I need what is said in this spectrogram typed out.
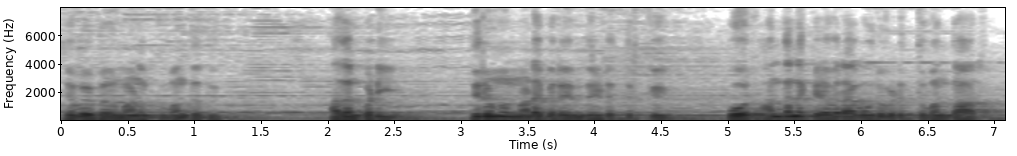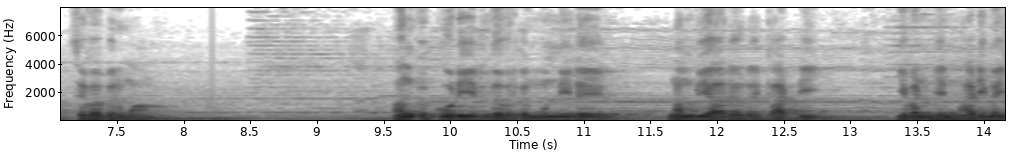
சிவபெருமானுக்கு வந்தது. அதன்படி திருமணம் நடைபெற இருந்த இடத்திற்கு ஓர் அந்தன கிழவராக உருவெடுத்து வந்தார் சிவபெருமான். அங்கு கூடியிருந்தவர்கள் முன்னிலையில் நம்பியாரரை காட்டி இவன் என் அடிமை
